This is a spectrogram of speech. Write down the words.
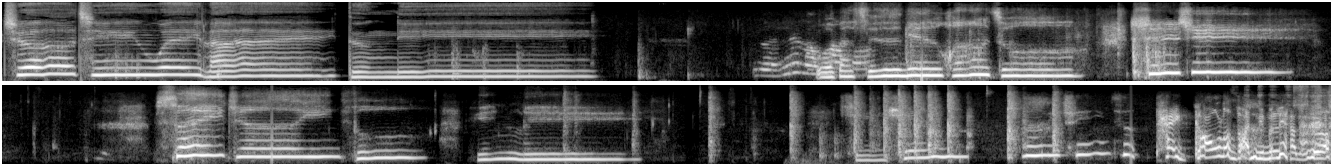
折进未来等你。我把思念化作诗句，随着音符韵律。青春那你青涩，太高了吧！你们两个，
